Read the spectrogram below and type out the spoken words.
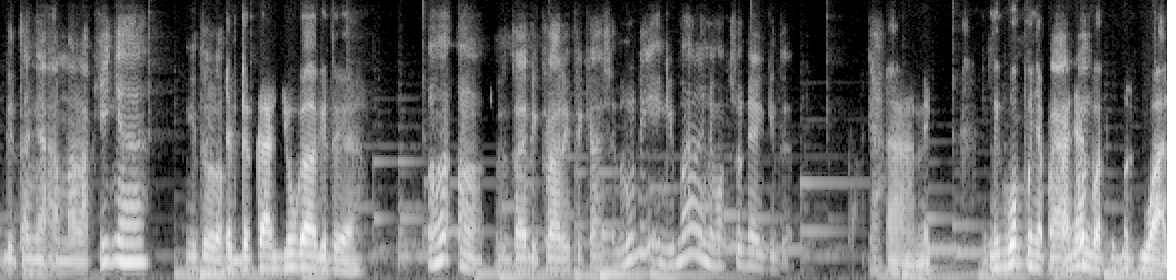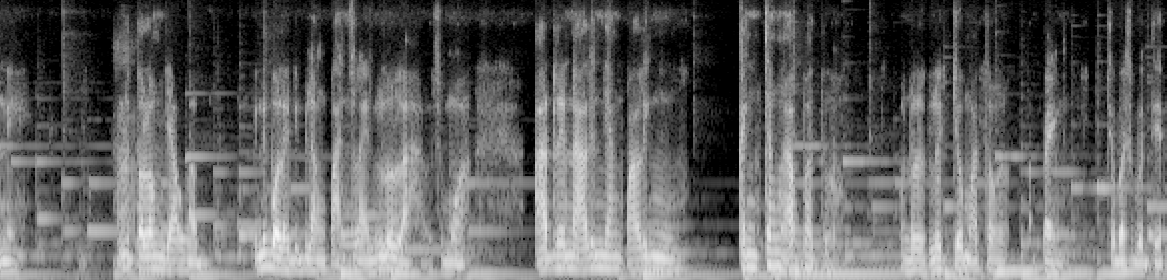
ditanya sama lakinya gitu loh Deg-degan juga gitu ya. Heeh, ditanya diklarifikasi lu nih gimana nih maksudnya gitu Nah, nih, ini gue punya pertanyaan gua- buat lu berdua nih. Lu Ah. tolong jawab. Ini boleh dibilang punchline lu lah semua. Adrenalin yang paling kenceng apa tuh? Menurut lu cum atau peng? Coba sebutin.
